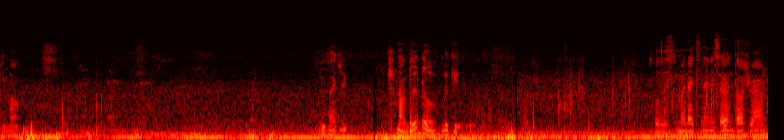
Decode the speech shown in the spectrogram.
Came Magic. Came out good though. Look it. So this is my 1997 Dodge Ram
